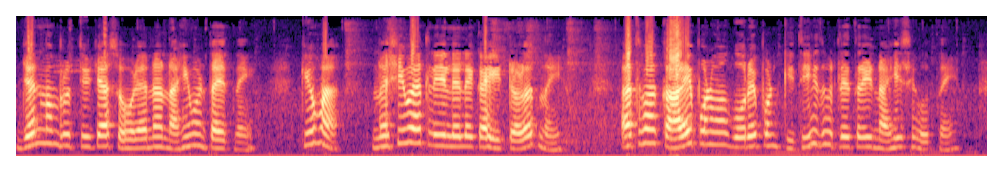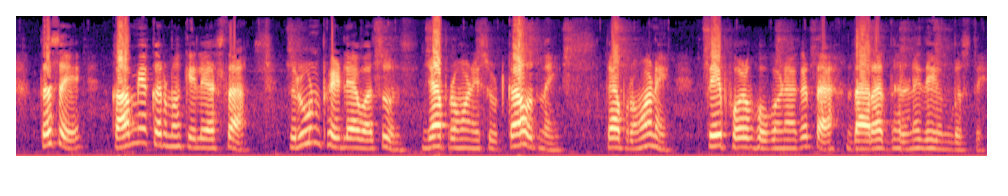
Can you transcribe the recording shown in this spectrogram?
जन्ममृत्यूच्या सोहळ्यांना नाही म्हणता येत नाही किंवा नशिबात लिहिलेले काही टळत नाही अथवा काळेपण व गोरेपण कितीही धुतले तरी नाहीसे होत नाही. तसे काम्य कर्म केले असता ऋण फेडल्या वाचून ज्याप्रमाणे सुटका होत नाही त्याप्रमाणे ते फळ भोगवण्याकरता दारात धरणे देऊन बसते.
